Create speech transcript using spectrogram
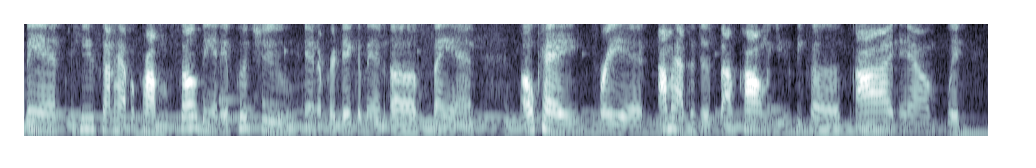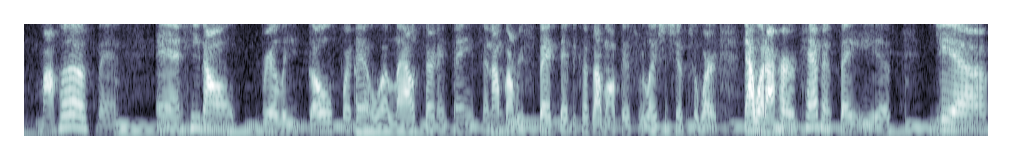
then he's gonna have a problem. So then it puts you in a predicament of saying, okay, Fred, I'm gonna have to just stop calling you because I am with my husband and he don't really go for that or allow certain things and I'm gonna respect that because I want this relationship to work. Now what I heard Kevin say is, yeah,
